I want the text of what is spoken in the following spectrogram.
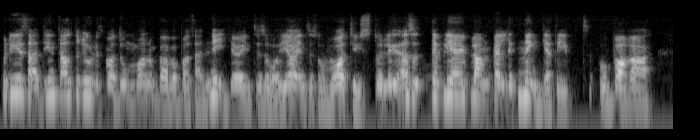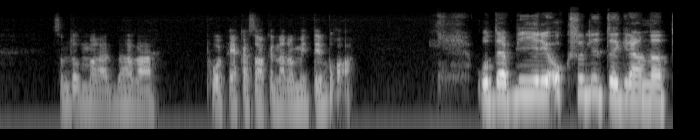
Och det är så här, det är inte alltid roligt att vara domaren och behöva bara säga nej, gör inte så, gör inte så, var tyst. Och alltså, det blir ibland väldigt negativt och bara som domare behöva påpeka saker när de inte är bra. Och där blir det också lite grann att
